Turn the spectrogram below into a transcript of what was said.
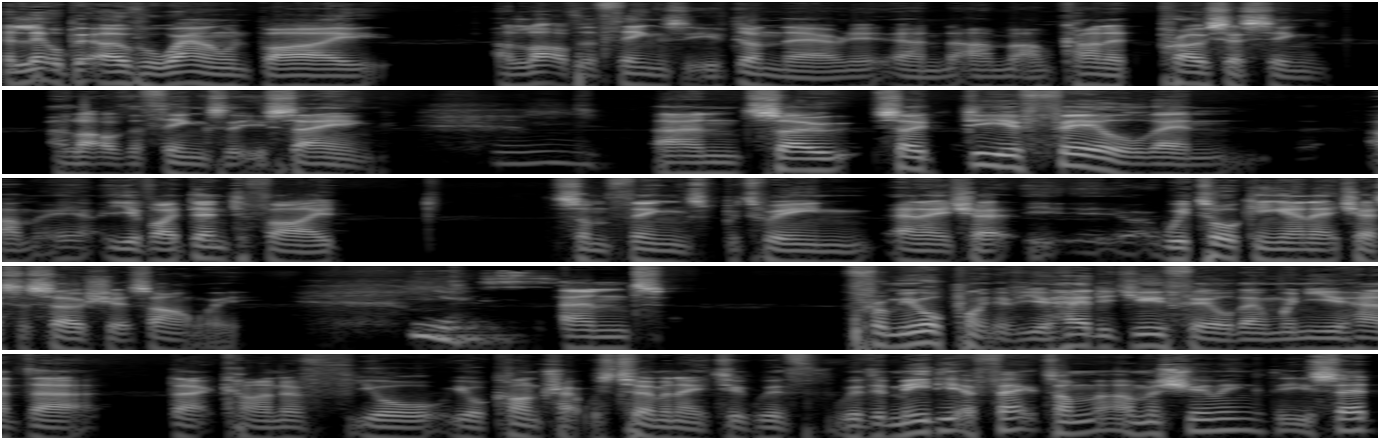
a little bit overwhelmed by a lot of the things that you've done there, and, it, and I'm I'm kind of processing a lot of the things that you're saying. Mm. And so so do you feel then um, you've identified some things between NHS. We're talking NHS associates, aren't we? Yes. And from your point of view, how did you feel then when you had that that kind of your your contract was terminated with with immediate effect? I'm I'm assuming that you said.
